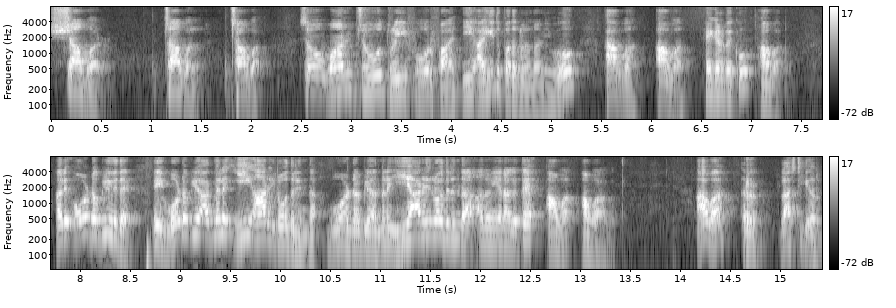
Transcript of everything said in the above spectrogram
Shower towel tower so one two three four five ಈ ಐದು ಪದಗಳನ್ನು ನೀವು ಅವ ಅವ ಹೇಗೆ ಹೇಳಬೇಕು? ಅವ ಅಲ್ಲಿ ಓ ಡಬ್ಲ್ಯೂ ಇದೆ. ಈ ಓ ಡಬ್ಲ್ಯೂ ಆದಮೇಲೆ ಇ ಆರ್ ಇರೋದ್ರಿಂದ. ಓ ಡಬ್ಲ್ಯೂ ಆದಮೇಲೆ ಇ ಆರ್ ಇರೋದ್ರಿಂದ ಅದು ಏನಾಗುತ್ತೆ? ಅವ ಅವ ಆಗುತ್ತೆ. ಅವ ರ್ ಲಾಸ್ಟಿಗೆ ರ್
